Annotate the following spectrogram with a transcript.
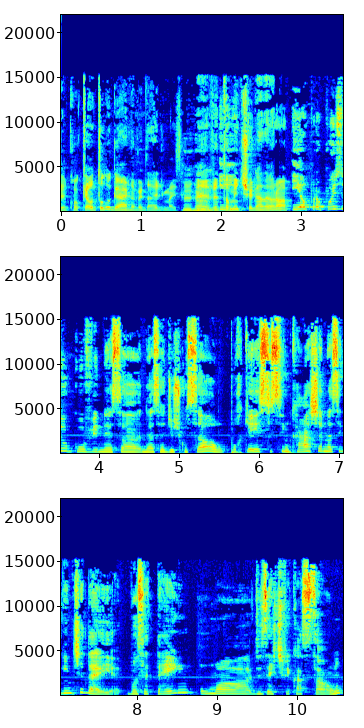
em qualquer outro lugar, na verdade, mas uhum. né, eventualmente e, chegar na Europa. E eu propus o Guv nessa, nessa discussão porque isso se encaixa na seguinte ideia: você tem uma desertificação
